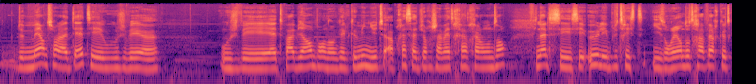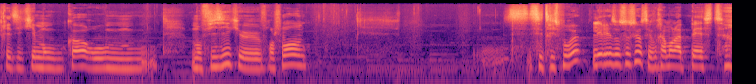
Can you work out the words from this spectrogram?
de merde sur la tête et où je vais. Euh, où je vais être pas bien pendant quelques minutes. Après, ça dure jamais très très longtemps. Au final, c'est eux les plus tristes. Ils ont rien d'autre à faire que de critiquer mon corps ou mon, physique. Euh, franchement, c'est triste pour eux. Les réseaux sociaux, c'est vraiment la peste.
